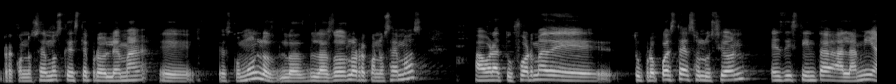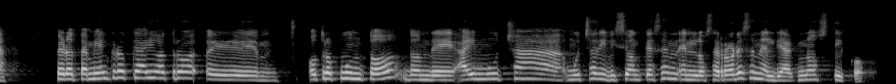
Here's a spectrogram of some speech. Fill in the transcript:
reconocemos que este problema eh, es común, los, las dos lo reconocemos, ahora tu forma de, tu propuesta de solución es distinta a la mía. Pero también creo que hay otro, eh, otro punto donde hay mucha, mucha división, que es en, en los errores en el diagnóstico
